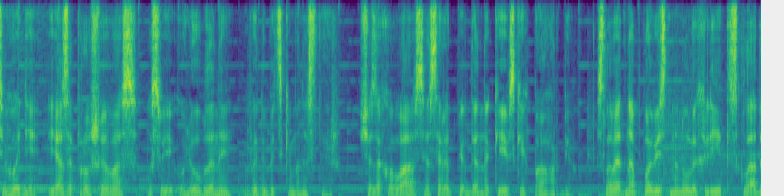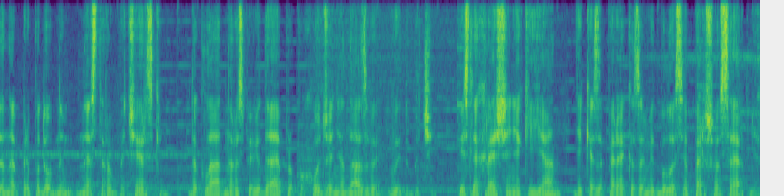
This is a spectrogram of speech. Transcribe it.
Сьогодні я запрошую вас у свій улюблений Видубицький монастир, що заховався серед південно-київських пагорбів. Славетна повість минулих літ, складена преподобним Нестором Печерським, докладно розповідає про походження назви Видубичі. Після хрещення киян, яке за переказом відбулося 1 серпня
